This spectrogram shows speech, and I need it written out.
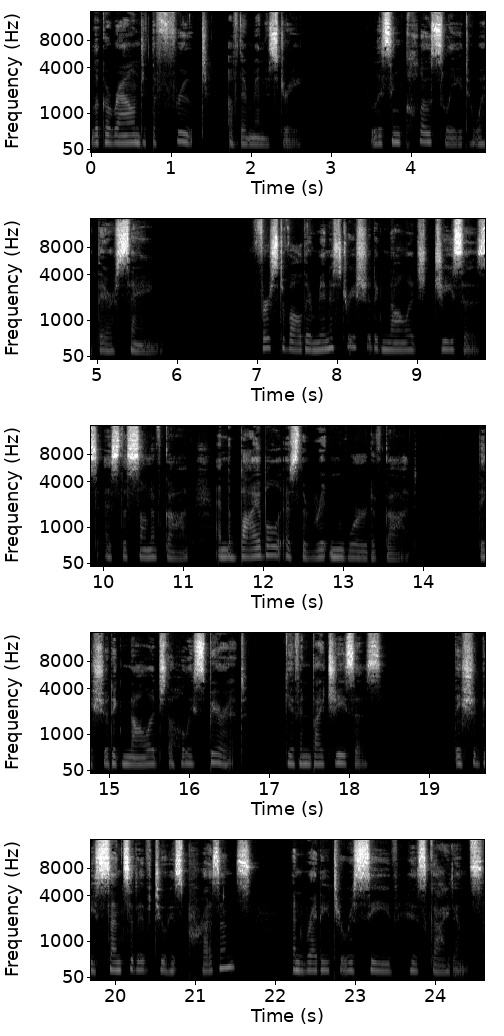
Look around at the fruit of their ministry. Listen closely to what they are saying. First of all, their ministry should acknowledge Jesus as the Son of God and the Bible as the written Word of God. They should acknowledge the Holy Spirit given by Jesus. They should be sensitive to His presence and ready to receive His guidance.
